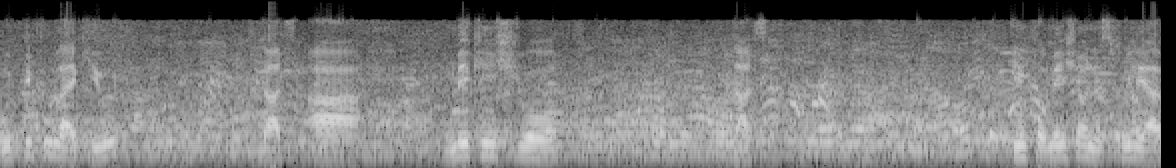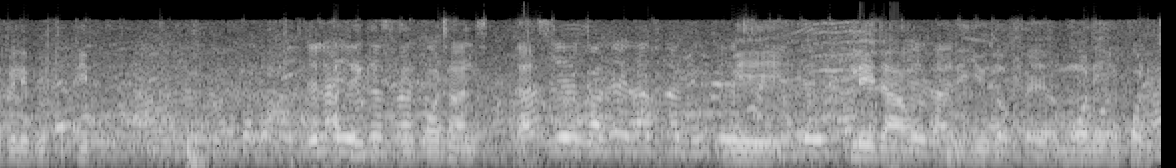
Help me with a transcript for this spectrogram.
with people like you that are making sure that information is freely available to people. I think it's important that we play down on the use of uh, money in politics.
